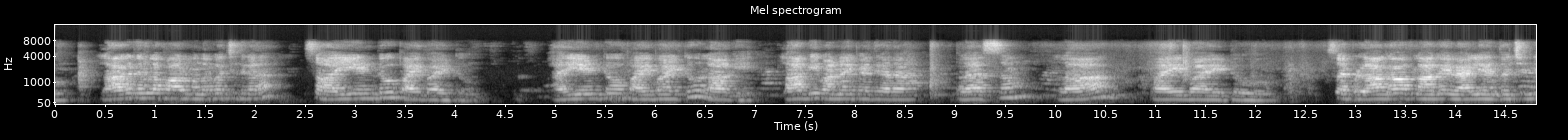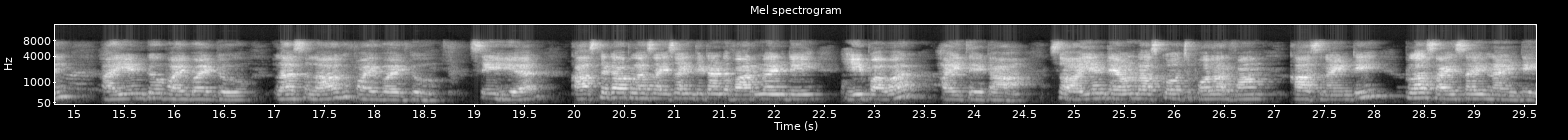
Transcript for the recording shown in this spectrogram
లాగరిథంల power ముందరకు వచ్చింది కదా? So i into pi by two i into pi by two log e log e one అయిపోయింది కదా. Plus log pi by two so ఇప్పుడు log of log i value ఎంత వచ్చింది? I into pi by two plus log pi by two see here cos theta plus i sine theta అంటే formula ఏంటి? E power i theta so i అంటే ఏమని రాసుకోవచ్చు? Polar form cos ninety plus i sine ninety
